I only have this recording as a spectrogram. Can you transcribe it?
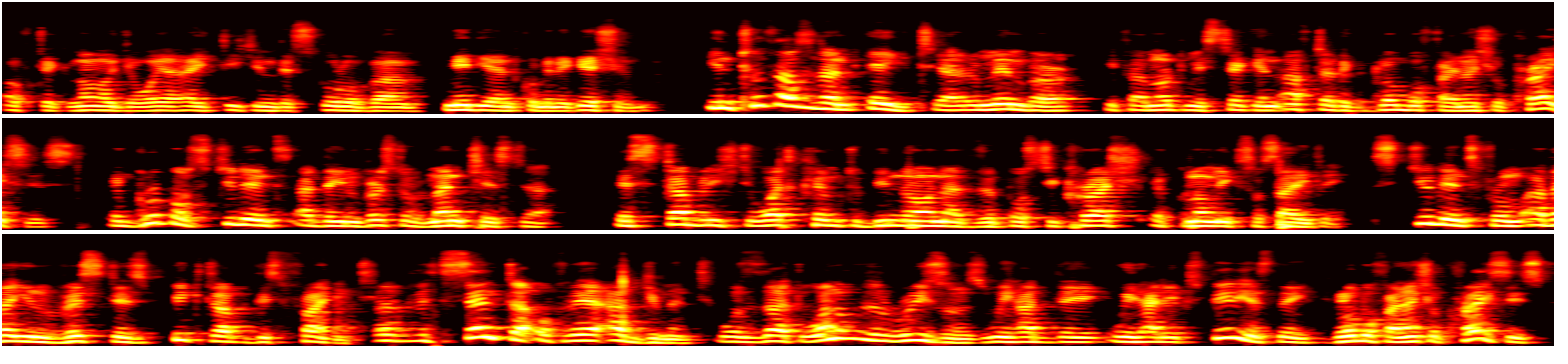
of Technology, where I teach in the School of um, Media and Communication. In 2008, I remember, if I'm not mistaken, after the global financial crisis, a group of students at the University of Manchester established what came to be known as the post-crash economic society. Students from other universities picked up this fight. At the center of their argument was that one of the reasons we had the, we had experienced the global financial crisis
